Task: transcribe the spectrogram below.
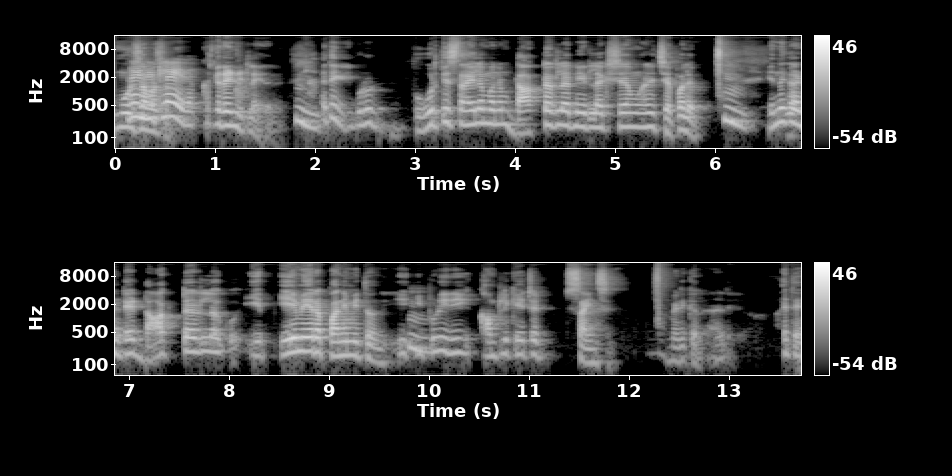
మూడు సంవత్సరాలు. రెండిట్లా అయితే ఇప్పుడు పూర్తి స్థాయిలో మనం డాక్టర్ల నిర్లక్ష్యం అని చెప్పలేం. ఉమ్, ఎందుకంటే డాక్టర్లకు ఏ- మేర పరిమితి ఉంది. ఇప్పుడు ఇది కాంప్లికేటెడ్ సైన్స్ మెడికల్ అయితే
